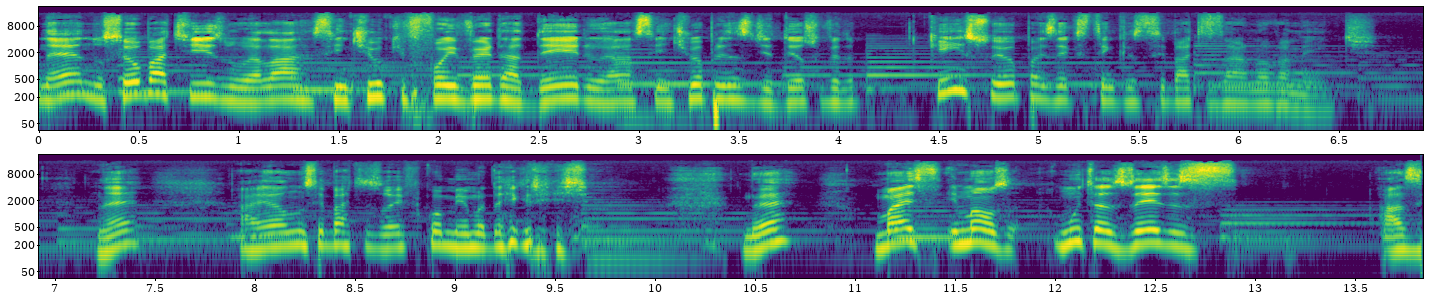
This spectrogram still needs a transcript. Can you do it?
né, no seu batismo, ela sentiu que foi verdadeiro, ela sentiu a presença de Deus, quem sou eu para dizer que você tem que se batizar novamente, né? Aí ela não se batizou e ficou membro da igreja, né? Mas, irmãos, muitas vezes as,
